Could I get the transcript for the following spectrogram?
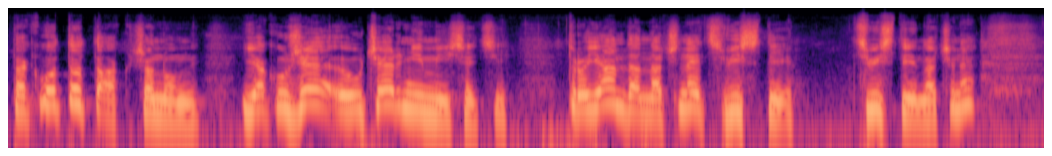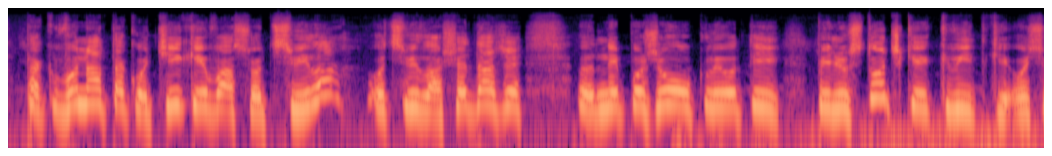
Так от так, шановні, як уже у червні місяці троянда почне цвісти, цвісти почне, так вона так от тільки вас оцвіла, оцвіла, ще навіть не пожовкли оті пелюсточки квітки, ось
